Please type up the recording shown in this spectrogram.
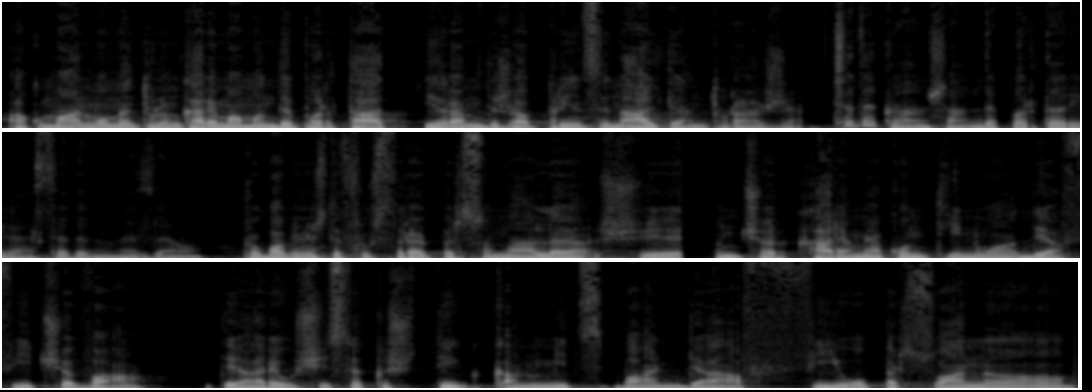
Acum, în momentul în care m-am îndepărtat, eram deja prins în alte anturaje. Ce declanșa îndepărtările astea de Dumnezeu? Probabil niște frustrări personale și încercarea mea continuă de a fi ceva, de a reuși să câștig anumiți bani, de a fi o persoană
